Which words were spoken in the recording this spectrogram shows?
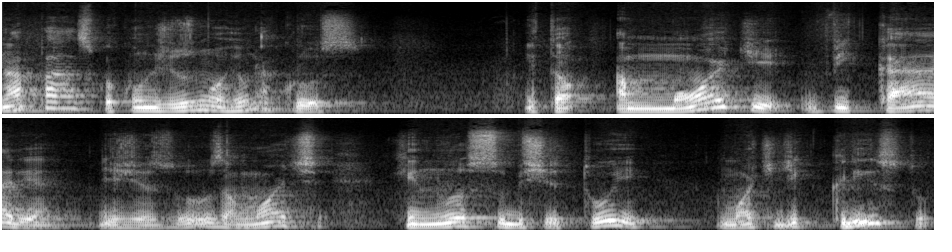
na Páscoa, quando Jesus morreu na cruz. Então, a morte vicária de Jesus, a morte que nos substitui, a morte de Cristo,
